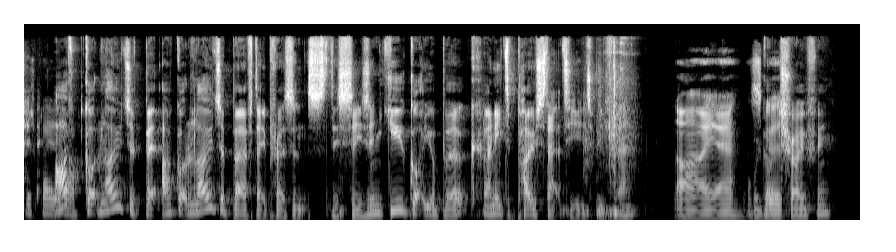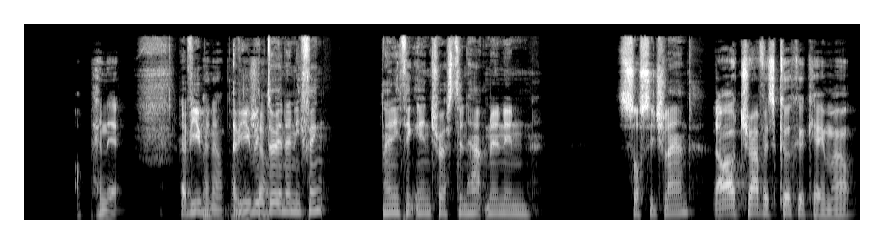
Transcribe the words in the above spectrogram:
just played it I've off. got loads of bi- I've got loads of birthday presents this season. You got your book. I need to post that to you. To be fair, Oh yeah, we've got good. a trophy. I'll pin it. Have you Pin it up have you been shelf. doing anything? Anything interesting happening in Sausage Land? Oh, Travis Cooker came out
